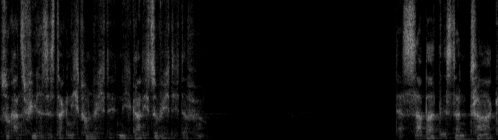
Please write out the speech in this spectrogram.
so ganz vieles ist da nicht von wichtig, nicht, gar nicht so wichtig dafür. Der Sabbat ist ein Tag,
